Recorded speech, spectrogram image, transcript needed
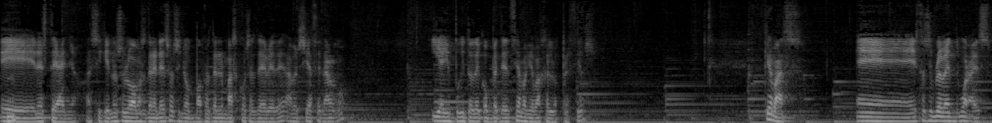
eh, en este año. Así que no solo vamos a tener eso, sino vamos a tener más cosas de AMD, a ver si hacen algo. Y hay un poquito de competencia para que bajen los precios. ¿Qué más? Eh, esto simplemente, bueno, es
